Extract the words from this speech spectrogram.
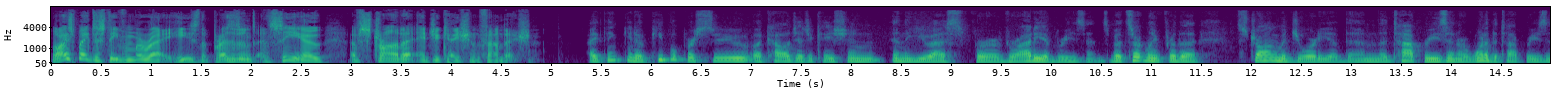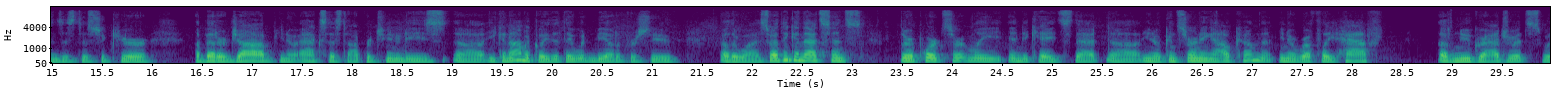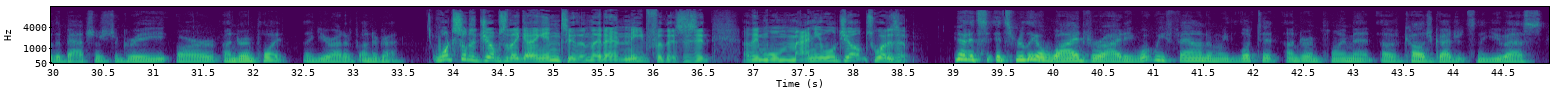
Well, I spoke to Stephen Moret. He's the president and CEO of Strada Education Foundation. I think you know people pursue a college education in the U.S. for a variety of reasons, but certainly for the strong majority of them, the top reason or one of the top reasons is to secure a better job, you know, access to opportunities uh, economically that they wouldn't be able to pursue otherwise. So I think in that sense, the report certainly indicates that uh, you know concerning outcome that you know roughly half of new graduates with a bachelor's degree are underemployed a year out of undergrad. What sort of jobs are they going into then they don't need for this? Is it are they more manual jobs? What is it? You know, it's it's really a wide variety. What we found when we looked at underemployment of college graduates in the U.S.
